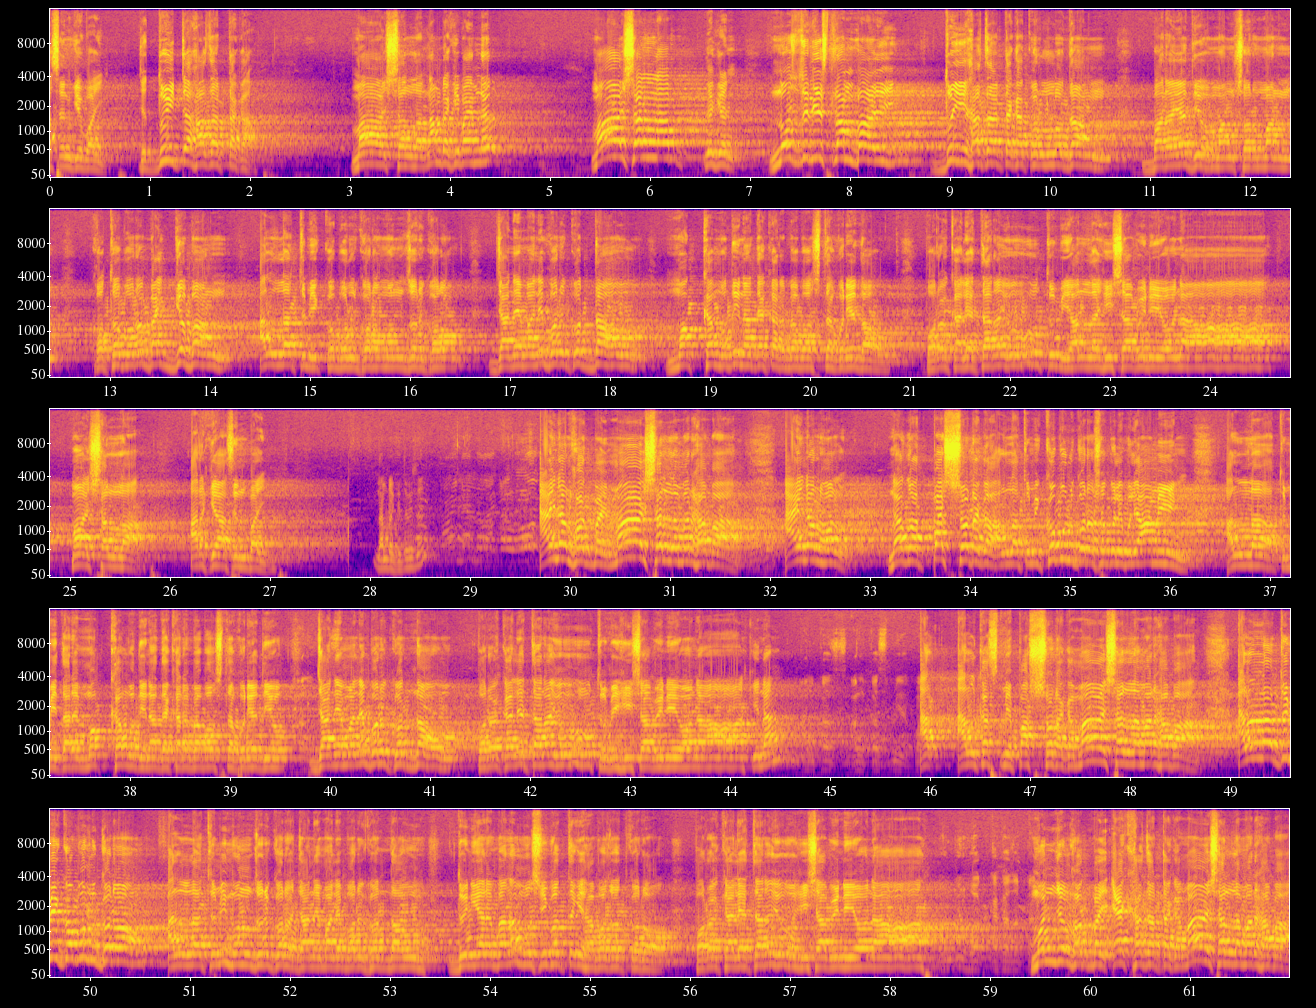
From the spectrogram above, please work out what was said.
আছেন কি ভাই? যে দুইটা হাজার টাকা। মাশাল্লাহ, নামটা কি ভাই আপনার? মাশাল্লাহ, দেখেন, নজরুল ইসলাম ভাই দুই হাজার টাকা করল দান। বাড়াইয়া দিও, মান সম্মান। কত বড় ভাগ্যবান। আল্লাহ তুমি কবুল করো, মঞ্জুর করো। জানে মানে বরকত দাও। মক্কা, মদিনা দেখার ব্যবস্থা করে দাও। পরকালে তারাও তুমি আল্লাহ হিসাবে নিও না। মাশাল্লাহ, আর কে আছেন ভাই? নামটা কি আইনাল হক ভাই মাশাল্লাহ মারহাবা। আইনাল হল, নগদ পাঁচশো টাকা। আল্লাহ, তুমি কবুল করো সকলে, বলি আমিন। আল্লাহ, তুমি তারে মক্কা, মদিনা দেখার ব্যবস্থা করে দিও। জানে মানে বরকত দাও। পরকালে তারাও তুমি হিসাবে নিও না। কি নাম? আল- আল কাসমে পাঁচশো টাকা। মাশাল্লাহ মার আল্লাহ, তুমি কবুল করো। আল্লাহ, তুমি মঞ্জুর করো। জানে মানে বরকত দাও। দুনিয়ার বানা মুসিবত থেকে হেফাজত করো। পরকালে তারাও হিসাবে নিও না। মঞ্জুর হক ভাই, এক হাজার টাকা। মাশাল্লাহ মার হাবা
